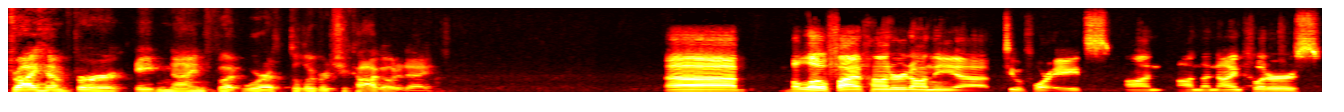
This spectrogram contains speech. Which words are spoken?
dry hemp for eight and nine foot worth delivered Chicago today? Uh, below 500 on the uh, two four eights on on the nine footers.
